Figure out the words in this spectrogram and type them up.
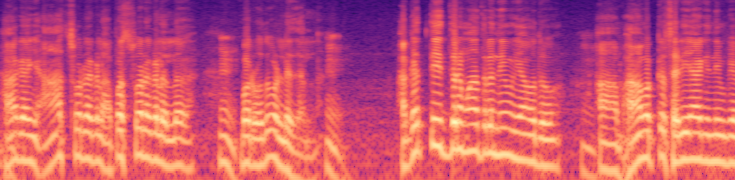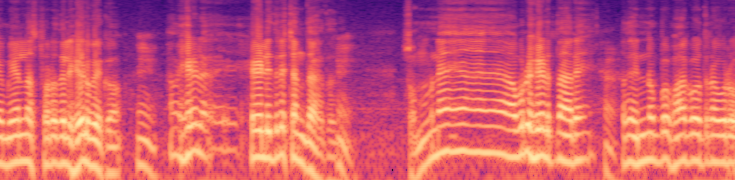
ಹಾಗಾಗಿ ಆ ಸ್ವರಗಳ ಅಪಸ್ವರಗಳೆಲ್ಲ ಬರೋದು ಒಳ್ಳೇದಲ್ಲ. ಅಗತ್ಯ ಇದ್ರೆ ಮಾತ್ರ ನೀವು ಯಾವುದು ಆ ಭಾವಕ್ಕೆ ಸರಿಯಾಗಿ ನಿಮಗೆ ಮೇಲಿನ ಸ್ವರದಲ್ಲಿ ಹೇಳಬೇಕು. ಹೇಳ ಹೇಳಿದರೆ ಚೆಂದ ಆಗ್ತದೆ. ಸುಮ್ಮನೆ ಅವರು ಹೇಳ್ತಾರೆ ಅದು ಇನ್ನೊಬ್ಬ ಭಾಗವತರವರು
